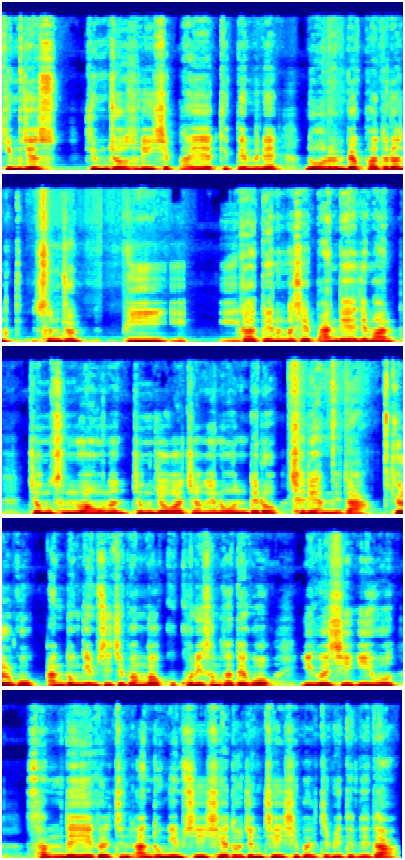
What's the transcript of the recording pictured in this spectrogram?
김재수, 김조순이 시파였기 때문에 노련백파들은 순조비가 되는 것에 반대하지만 정순왕후는 정조가 정해놓은 대로 처리합니다. 결국 안동김씨 집안과 국혼이 성사되고 이것이 이후 3대에 걸친 안동김씨 세도 정치의 시발점이 됩니다.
